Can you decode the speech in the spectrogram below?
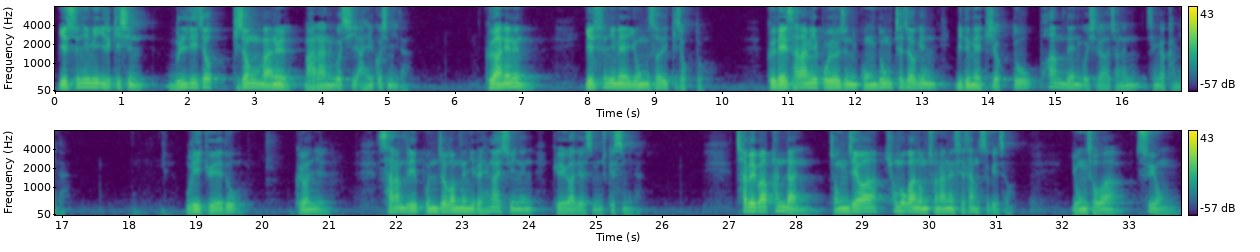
예수님이 일으키신 물리적 기적만을 말하는 것이 아닐 것입니다. 그 안에는 예수님의 용서의 기적도, 그 네 사람이 보여준 공동체적인 믿음의 기적도 포함된 것이라 저는 생각합니다. 우리 교회도 그런 일, 사람들이 본 적 없는 일을 행할 수 있는 교회가 되었으면 좋겠습니다. 차별과 판단, 정죄와 혐오가 넘쳐나는 세상 속에서 용서와 수용,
